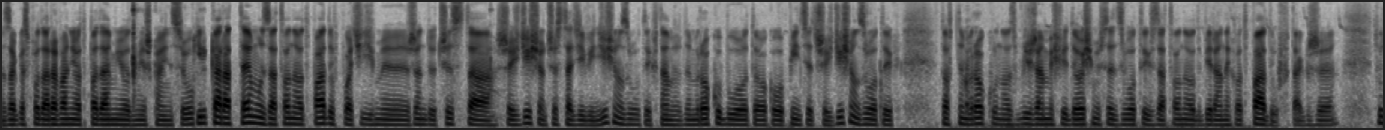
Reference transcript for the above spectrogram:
e, za gospodarowanie odpadami od mieszkańców. Kilka lat temu za tonę odpadów płaciliśmy rzędu 360-390 zł, w tamtym roku było to około 560 zł, to w tym roku no, zbliżamy się do 800 zł za tonę odbieranych odpadów, także tutaj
